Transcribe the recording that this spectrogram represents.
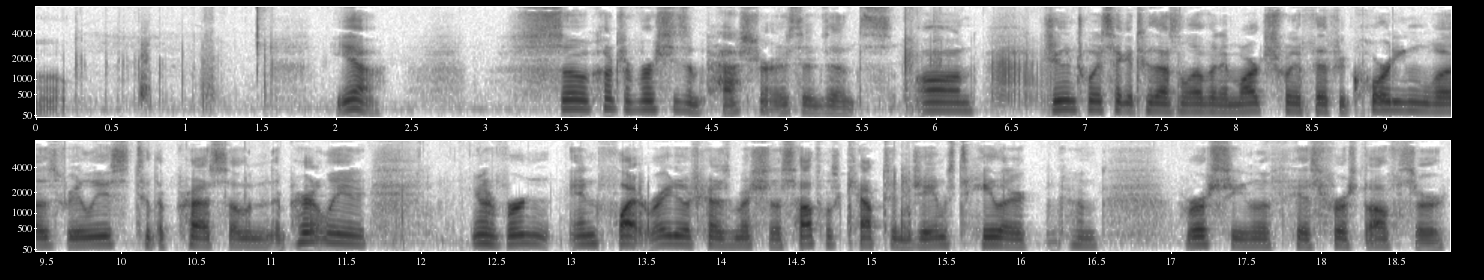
um, yeah. So controversies and passenger incidents on June 22nd, 2011, and March 25th, recording was released to the press of an apparently inadvertent in-flight radio transmission of Southwest Captain James Taylor conversing with his first officer.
